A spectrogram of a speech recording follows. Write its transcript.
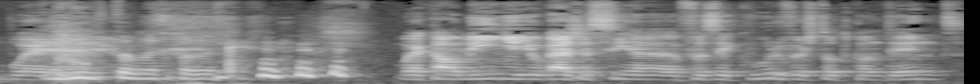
Bué, Também bué calminha e o gajo assim a fazer curvas, todo contente.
